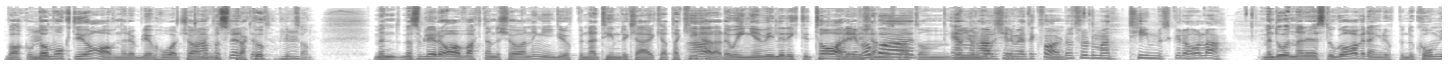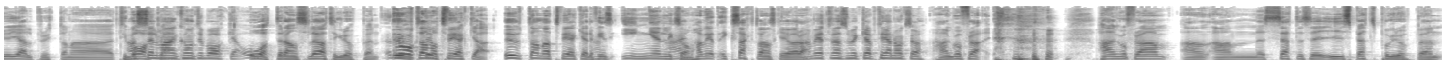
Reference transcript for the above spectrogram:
Bakom. Mm. De åkte ju av när det blev hårdkörning Ja, och sprack slutet. upp Mm. liksom. Men, men så blev det avvaktande körning i gruppen när Tim de Klerk attackerade och ingen ville riktigt ta Ja, det. det Det, var bara som att de, de En och en halv kilometer kvar. Mm. Då trodde man att Tim skulle hålla. Men då när det slog av i den gruppen, då kom ju hjälpryttarna tillbaka. Asselman kom tillbaka. Och Återanslöt till gruppen. Rakt utan upp. att tveka. Utan att tveka. Det Ja. finns ingen liksom, Nej. han vet exakt vad han ska göra. han vet vem som är kapten också. Han går fram, han, går fram han, han sätter sig i spets på gruppen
